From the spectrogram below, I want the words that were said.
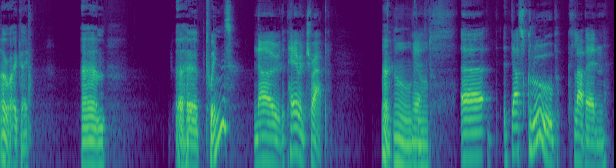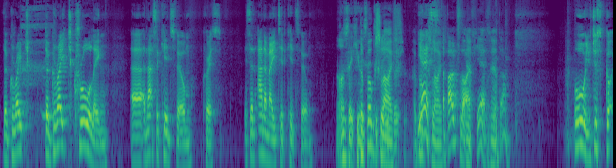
oh right. Okay. Um. Uh, her twins. No, The Parent Trap. Oh Yeah. god. Uh, das Grub Klaben, the great, the great crawling, uh, and that's a kids' film, Chris. It's an animated kids' film. I was say The Bug's Life. but- A Bug's yes, Life. A Bug's Life. Yes, well done. Oh, you've just got.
